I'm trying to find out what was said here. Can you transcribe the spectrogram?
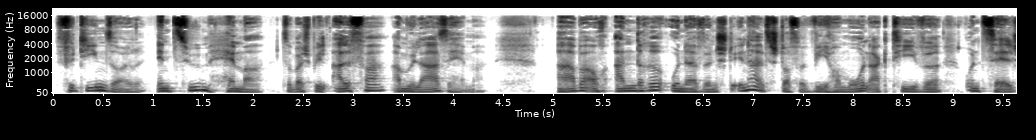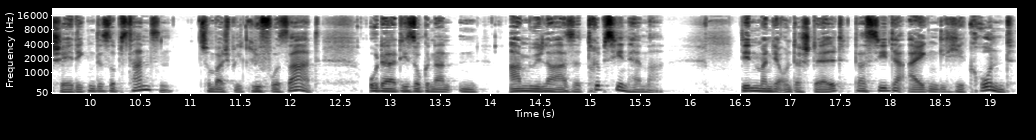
Phytinsäure, Enzymhämmer, zum Beispiel Alpha-Amylasehämmer, aber auch andere unerwünschte Inhaltsstoffe wie hormonaktive und zellschädigende Substanzen, zum Beispiel Glyphosat oder die sogenannten Amylase-Trypsinhämmer, denen man ja unterstellt, dass sie der eigentliche Grund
